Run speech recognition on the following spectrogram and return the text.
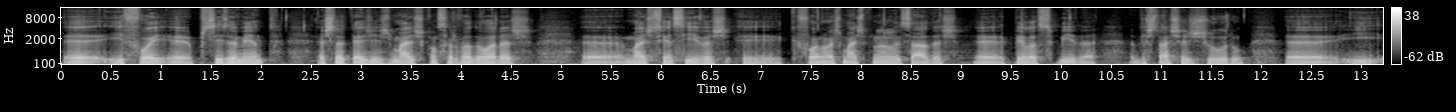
Eh, e foi eh, precisamente as estratégias mais conservadoras, mais defensivas, que foram as mais penalizadas pela subida das taxas de juro e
